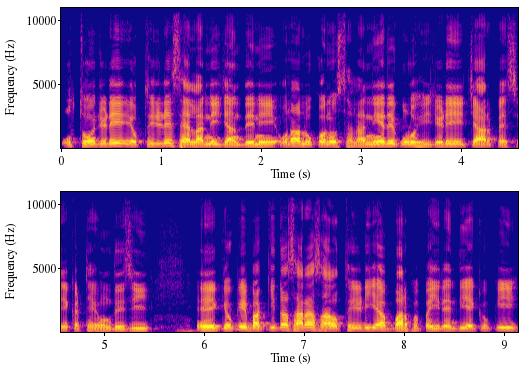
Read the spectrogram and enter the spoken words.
ਉੱਥੋਂ ਜਿਹੜੇ, ਉੱਥੇ ਜਿਹੜੇ ਸੈਲਾਨੀ ਜਾਂਦੇ ਨੇ, ਉਹਨਾਂ ਲੋਕਾਂ ਨੂੰ ਸੈਲਾਨੀਆਂ ਦੇ ਕੋਲੋਂ ਹੀ ਜਿਹੜੇ ਚਾਰ ਪੈਸੇ ਇਕੱਠੇ ਹੁੰਦੇ ਸੀ। ਕਿਉਂਕਿ ਬਾਕੀ ਤਾਂ ਸਾਰਾ ਸਾਲ ਉੱਥੇ ਜਿਹੜੀ ਆ ਬਰਫ਼ ਪਈ ਰਹਿੰਦੀ ਹੈ ਕਿਉਂਕਿ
